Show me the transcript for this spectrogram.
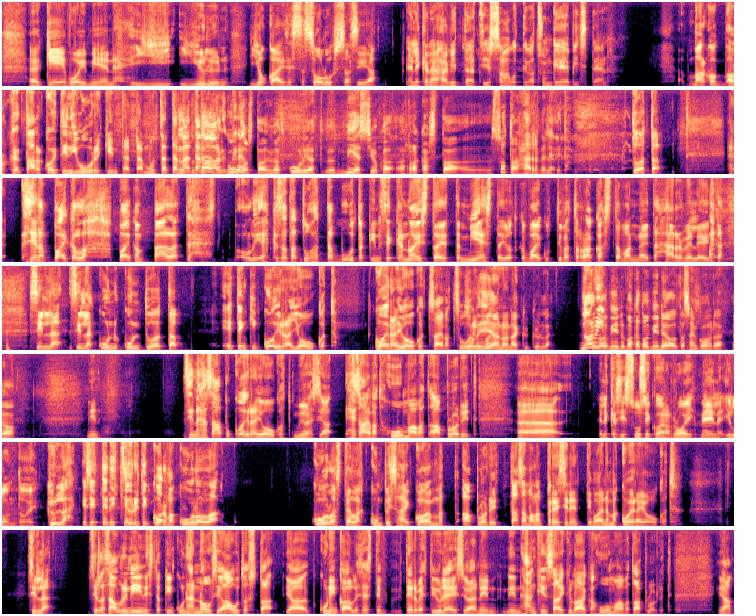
G-voimien jylyn jokaisessa solussasi. Ja Eli nämä hävittäjät siis saavuttivat sun G-pisteen. Marko, tarkoitin juurikin tätä, mutta tämä, tämä, tämä on... kuulostaa, minä... hyvät kuulijat, mies, joka rakastaa sotahärveleitä. Tuota, siellä paikalla, paikan päällä oli ehkä 100 000 muutakin sekä naista että miestä, jotka vaikuttivat rakastavan näitä härveleitä, sillä, sillä kun, kun tuota, etenkin koirajoukot, koirajoukot saivat suurimman. Se oli hieno näky kyllä. Mä, no katsoin, video, mä katsoin videolta sen kohdan, joo. Niin sinnehän saapui koirajoukot myös ja he saivat huumaavat aplodit. Eli siis susikoira Roi meille ilon toi. Kyllä. Ja sitten itse yritin korvakuulolla kuulostella, kumpi sai kovemmat aplodit, tasavallan presidentti vai nämä koirajoukot. Sillä, sillä Sauli Niinistökin, kun hän nousi autosta ja kuninkaallisesti tervehti yleisöä, niin, niin hänkin sai kyllä aika huumaavat aplodit. Ja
